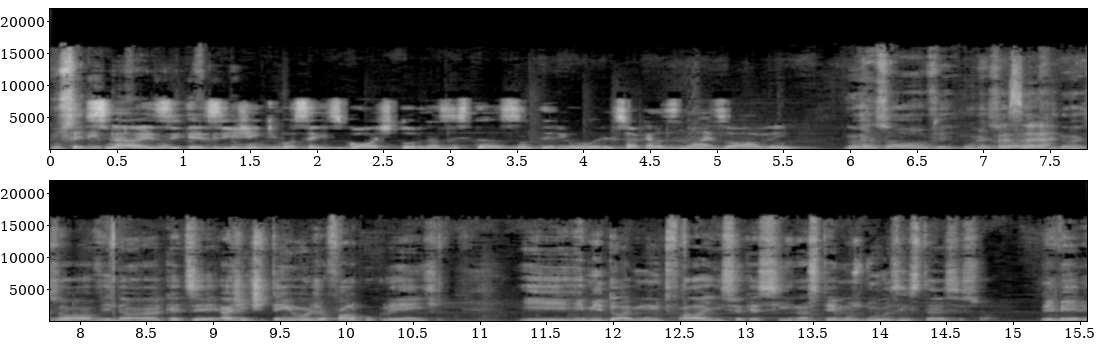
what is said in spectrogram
Não sei nem. Não, exi exigem que você esgote todas as instâncias anteriores, só que elas não resolvem. Não resolve, não resolve, é. não resolve. Não, quer dizer, a gente tem hoje, eu falo pro cliente, e, e me dói muito falar isso, é que assim, nós temos duas instâncias só Primeira,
